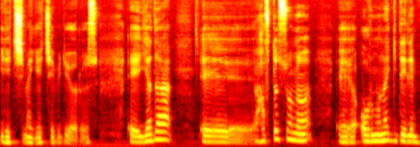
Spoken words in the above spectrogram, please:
iletişime geçebiliyoruz. E, ya da e, hafta sonu e, ormana gidelim,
